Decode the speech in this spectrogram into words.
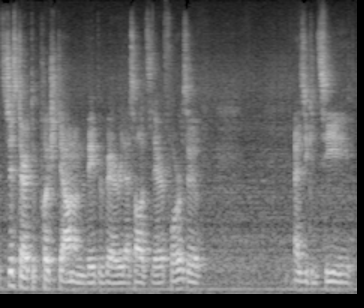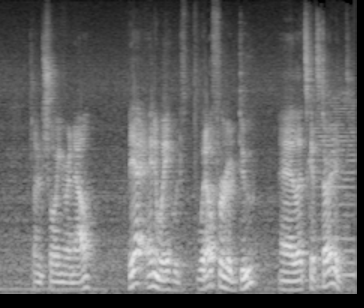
it's just there to push down on the vapor barrier, that's all it's there for. So as you can see, I'm showing right now. But yeah, anyway, without further ado, uh, let's get started.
